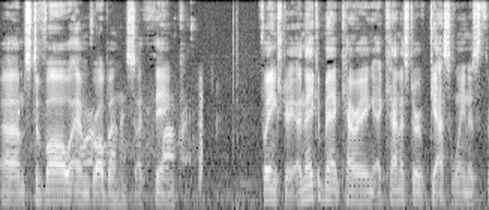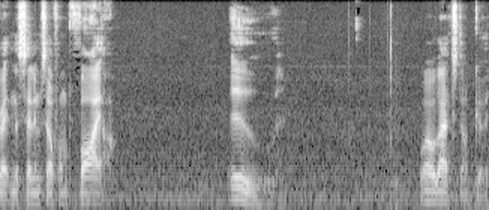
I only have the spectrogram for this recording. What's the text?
um, and Robbins, I think. Fleeing Street. A naked man carrying a canister of gasoline has threatened to set himself on fire. Ooh. Well, that's not good.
